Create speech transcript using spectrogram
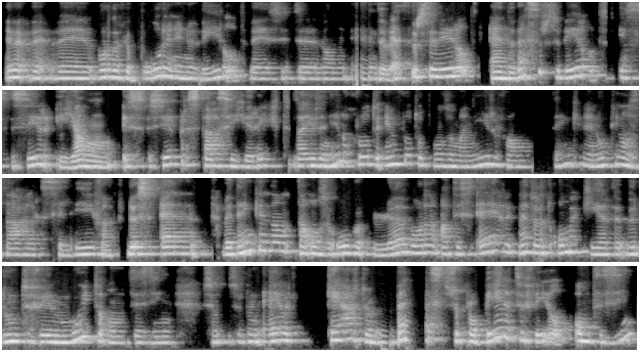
Wij, wij, wij, worden geboren in een wereld, wij zitten dan in de westerse wereld. En de westerse wereld is zeer jong, is zeer prestatiegericht. Dat heeft een hele grote invloed op onze manier van denken en ook in ons dagelijkse leven. Dus en we denken dan dat onze ogen lui worden, maar het is eigenlijk net het omgekeerde. We doen te veel moeite om te zien. Ze, ze doen eigenlijk keihard hun best. Ze proberen te veel om te zien.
